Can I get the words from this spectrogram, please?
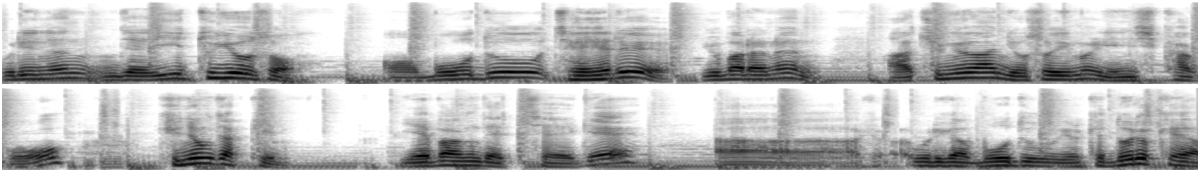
우리는 이제 이 두 요소 어, 모두 재해를 유발하는 아, 중요한 요소임을 인식하고 균형 잡힌 예방 대책에 아, 우리가 모두 이렇게 노력해야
